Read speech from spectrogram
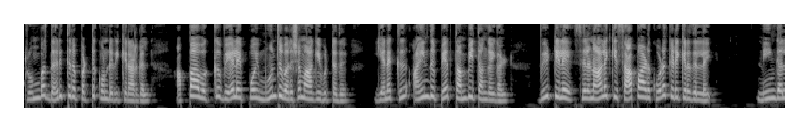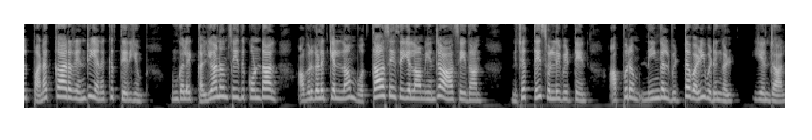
ரொம்ப தரித்திரப்பட்டு கொண்டிருக்கிறார்கள். அப்பாவுக்கு வேலை போய் மூன்று வருஷம் ஆகிவிட்டது. எனக்கு ஐந்து பேர் தம்பி தங்கைகள். வீட்டிலே சில நாளைக்கு சாப்பாடு கூட கிடைக்கிறதில்லை. நீங்கள் பணக்காரர் என்று எனக்கு தெரியும். உங்களை கல்யாணம் செய்து கொண்டால் அவர்களுக்கெல்லாம் ஒத்தாசை செய்யலாம் என்ற ஆசைதான். நிஜத்தை சொல்லிவிட்டேன். அப்புறம் நீங்கள் விட்ட வழி விடுங்கள் என்றாள்.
